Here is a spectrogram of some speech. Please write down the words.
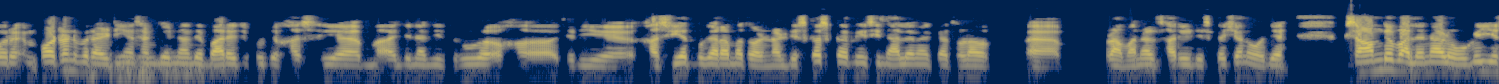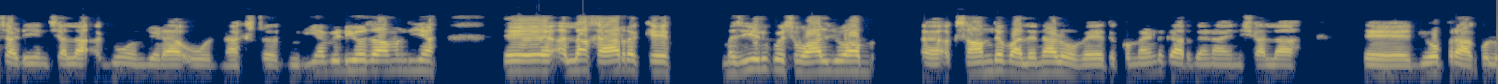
ਔਰ ਇੰਪੋਰਟੈਂਟ ਵੈਰਾਈਟੀਆਂ ਸਨ ਜਿਨ੍ਹਾਂ ਦੇ ਬਾਰੇ ਚ ਕੁਝ ਖਾਸੀਅਤ ਜਿਨ੍ਹਾਂ ਦੀ ਜ਼ਰੂਰ ਜਿਹੜੀ ਖਾਸੀਅਤ ਵਗੈਰਾ ਮੈਂ ਤੁਹਾਡੇ ਨਾਲ ਡਿਸਕਸ ਕਰਨੀ ਸੀ, ਨਾਲੇ ਮੈਂ ਕਿਹਾ ਥੋੜਾ ਭਰਾਵਾਂ ਨਾਲ ਸਾਰੀ ਡਿਸਕਸ਼ਨ ਹੋ ਜਾਏ। ਸ਼ਾਮ ਦੇ ਵਾਲੇ ਨਾਲ ਹੋ ਗਈ ਹੈ ਸਾਡੀ, ਇਨਸ਼ਾਅੱਲਾ ਅੱਗੋਂ ਜਿਹੜਾ ਉਹ ਨੈਕਸਟ ਦੂਜੀਆਂ ਵੀਡੀਓਜ਼ ਆਉਣਗੀਆਂ ਤੇ ਅੱਲਾ ਖੈਰ ਰੱਖੇ। ਮਜ਼ੀਦ ਕੋਈ ਸਵਾਲ, ਜਵਾਬ ਅਕਸਾਮ ਦੇ ਵਾਲੇ ਨਾਲ ਹੋਵੇ ਤੇ ਕਮੈਂਟ ਕਰ ਦੇਣਾ ਇਨਸ਼ਾਅੱਲਾ। ਤੇ ਜੋ ਭਰਾ ਕੋਲ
